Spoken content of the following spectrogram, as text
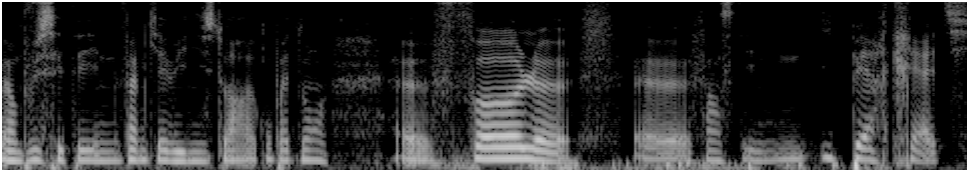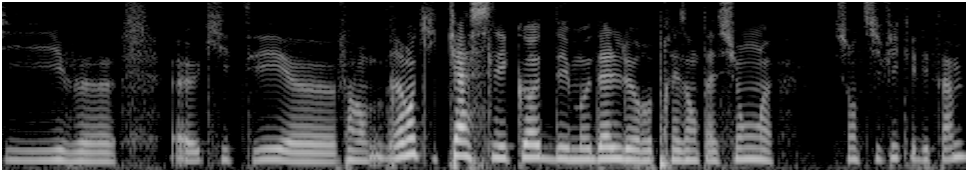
en plus, c'était une femme qui avait une histoire complètement folle. Enfin, c'était hyper créative, qui était... Enfin, vraiment qui casse les codes des modèles de représentation scientifique et des femmes.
